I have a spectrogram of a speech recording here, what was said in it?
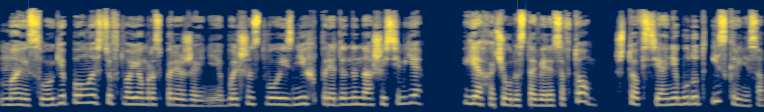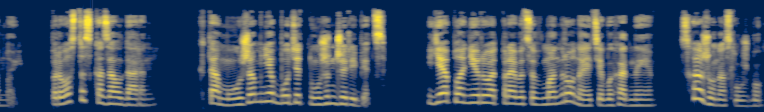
Мои слуги полностью в твоем распоряжении, большинство из них преданы нашей семье. Я хочу удостовериться в том, что все они будут искренне со мной. Просто сказал Даррен. К тому же мне будет нужен жеребец. Я планирую отправиться в Монро на эти выходные. Схожу на службу.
